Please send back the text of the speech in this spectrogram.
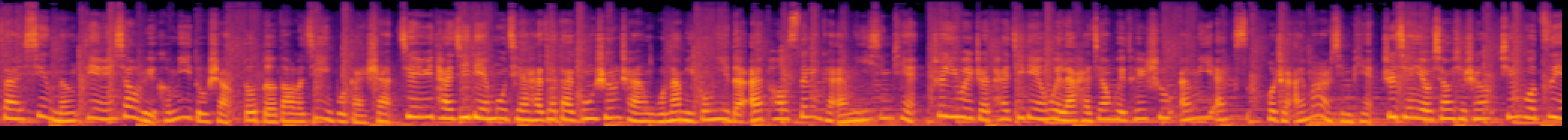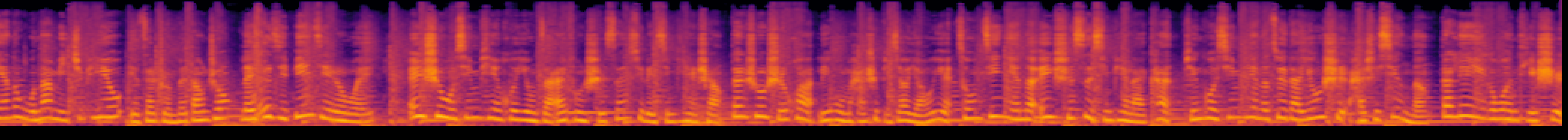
在性能、电源效率和密度上都得到了进一步改善。鉴于台积电目前还在代工生产五纳米工艺的 Apple Silicon M1 芯片，这意味着台积电未来还将会推出 M1X 或者 M2 芯片。之前有消息称，苹果自研的五纳米 GPU 也在准备当中。雷科技编辑认为，A15 芯片会用在 iPhone 十三系列芯片上，但说实话，离我们还是比较遥远。从今年的 A14 芯片来看，苹果芯片的最大优势还是性能，但另一个问题是，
